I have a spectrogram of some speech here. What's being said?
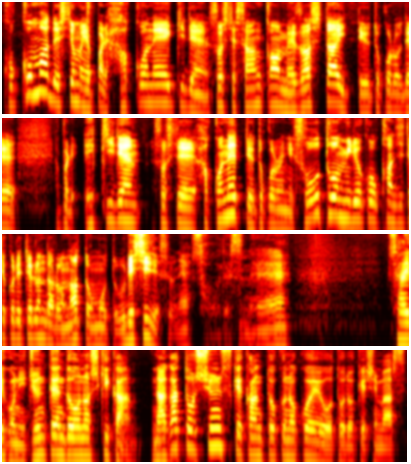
ここまでしてもやっぱり箱根駅伝、そして三冠を目指したいっていうところで、やっぱり駅伝、そして箱根っていうところに相当魅力を感じてくれてるんだろうなと思うと嬉しいですよね。そうですね。最後に順天堂の指揮官長戸俊介監督の声をお届けします。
